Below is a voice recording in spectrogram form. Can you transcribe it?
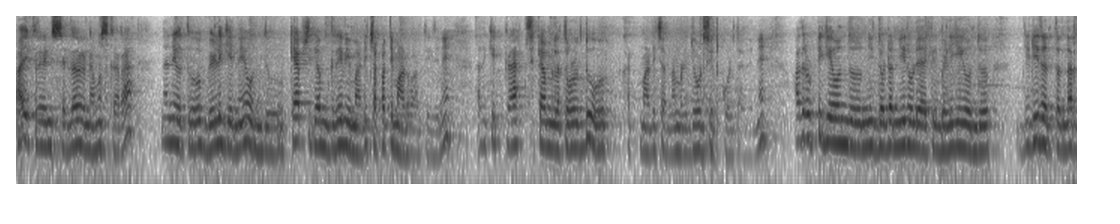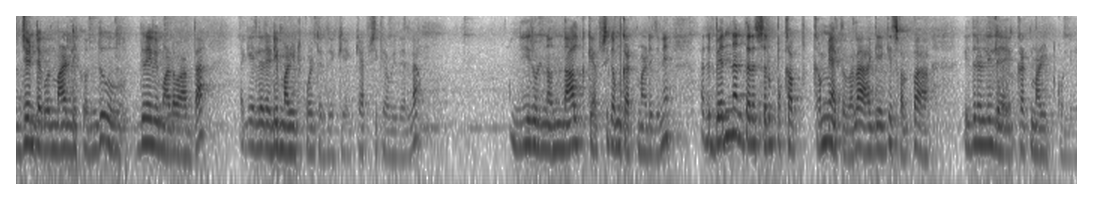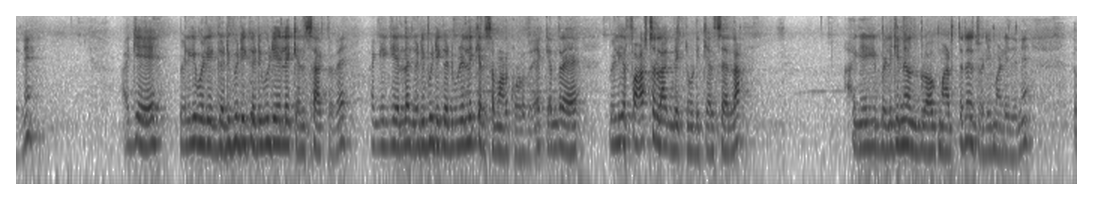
Hi friends ಎಲ್ಲರಿಗೂ ನಮಸ್ಕಾರ. ನಾನು ಇವತ್ತು ಬೆಳಿಗ್ಗೆನೇ ಒಂದು ಕ್ಯಾಪ್ಸಿಕಮ್ ಗ್ರೇವಿ ಮಾಡಿ ಚಪಾತಿ ಮಾಡುವ ಅಂತಿದ್ದೀನಿ ಅದಕ್ಕೆ ಕ್ಯಾಪ್ಸಿಕಮ್ ಎಲ್ಲ ತೊಳೆದು ಕಟ್ ಮಾಡಿ ಚೆನ್ನಾಗಿ ಮಾಡಿ ಜೋಡಿಸಿ ಇಟ್ಕೊಳ್ತಾ ಇದ್ದೀನಿ. ಅದರೊಟ್ಟಿಗೆ ಒಂದು ನೀ, ದೊಡ್ಡ ನೀರುಳ್ಳಿ ಹಾಕಿ ಬೆಳಿಗ್ಗೆ ಒಂದು ದಿಢೀರಂತ ಒಂದು ಅರ್ಜೆಂಟಾಗಿ ಒಂದು ಮಾಡಲಿಕ್ಕೆ ಒಂದು ಗ್ರೇವಿ ಮಾಡುವ ಅಂತ. ಹಾಗೆ ಎಲ್ಲ ರೆಡಿ ಮಾಡಿ ಇಟ್ಕೊಳ್ತಾ ಇದ್ದಕ್ಕೆ ಕ್ಯಾಪ್ಸಿಕಮ್ ಇದೆಲ್ಲ. ನೀರುಳ್ಳಿನ ಒಂದು ನಾಲ್ಕು ಕ್ಯಾಪ್ಸಿಕಮ್ ಕಟ್ ಮಾಡಿದ್ದೀನಿ. ಅದು ಬೆಂದ ನಂತರ ಸ್ವಲ್ಪ ಕಪ್, ಕಮ್ಮಿ ಆಗ್ತದಲ್ಲ ಹಾಗಾಗಿ ಸ್ವಲ್ಪ ಇದರಲ್ಲಿ ಕಟ್ ಮಾಡಿ ಇಟ್ಕೊಂಡಿದ್ದೀನಿ. ಹಾಗೆ ಬೆಳಿಗ್ಗೆ ಬೆಳಿಗ್ಗೆ ಗಡಿಬಿಡಿ ಗಡಿಬಿಡಿಯಲ್ಲೇ ಕೆಲಸ ಆಗ್ತದೆ. ಹಾಗಾಗಿ ಎಲ್ಲ ಗಡಿಬಿಡಿ ಗಡಿಬಿಡಿಯಲ್ಲೇ ಕೆಲಸ ಮಾಡ್ಕೊಳ್ಳೋದು. ಯಾಕೆಂದರೆ ಬೆಳಿಗ್ಗೆ ಫಾಸ್ಟಲ್ಲಿ ಆಗಬೇಕು ನೋಡಿ ಕೆಲಸ ಎಲ್ಲ. ಹಾಗಾಗಿ ಬೆಳಗ್ಗೆ ಒಂದು ಬ್ಲಾಗ್ ಮಾಡ್ತಾನೆ ರೆಡಿ ಮಾಡಿದ್ದೀನಿ.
